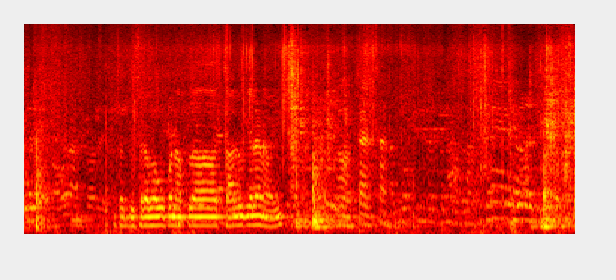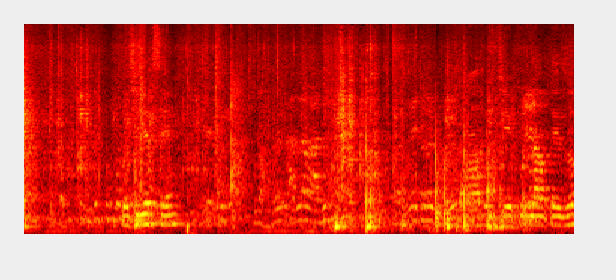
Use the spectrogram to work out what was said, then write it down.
आता दुसरा भाऊ पण आपला चालू केला ना भाई. हो चाल चाल प्रोसिजर सेम आपण फुल लावताय जो.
